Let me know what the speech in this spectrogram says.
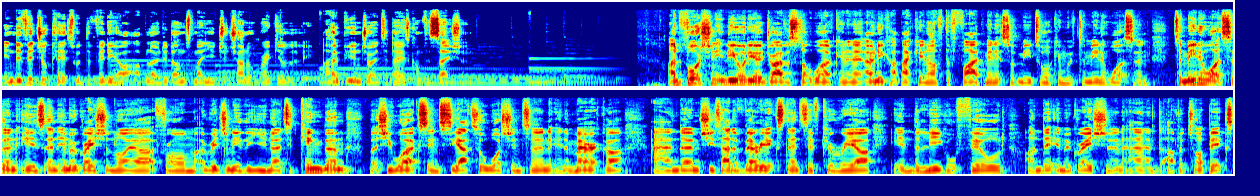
Individual clips with the video are uploaded onto my YouTube channel regularly. I hope you enjoyed today's conversation. Unfortunately, the audio driver stopped working and it only cut back in after five minutes of me talking with Tahmina Watson. Tahmina Watson is an immigration lawyer from originally the United Kingdom, but she works in Seattle, Washington, in America, and um, she's had a very extensive career in the legal field under immigration and other topics.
